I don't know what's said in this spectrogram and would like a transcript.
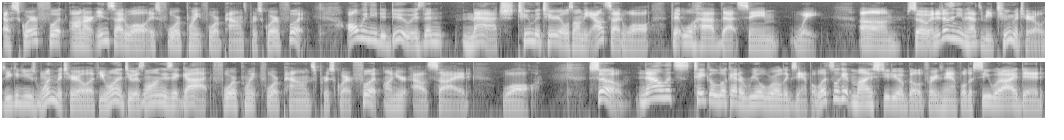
a square foot on our inside wall is 4.4 pounds per square foot. All we need to do is then match two materials on the outside wall that will have that same weight. Um, so, and it doesn't even have to be two materials. You could use one material if you wanted to, as long as it got 4.4 pounds per square foot on your outside wall. So now let's take a look at a real world example. Let's look at my studio build, for example, to see what I did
